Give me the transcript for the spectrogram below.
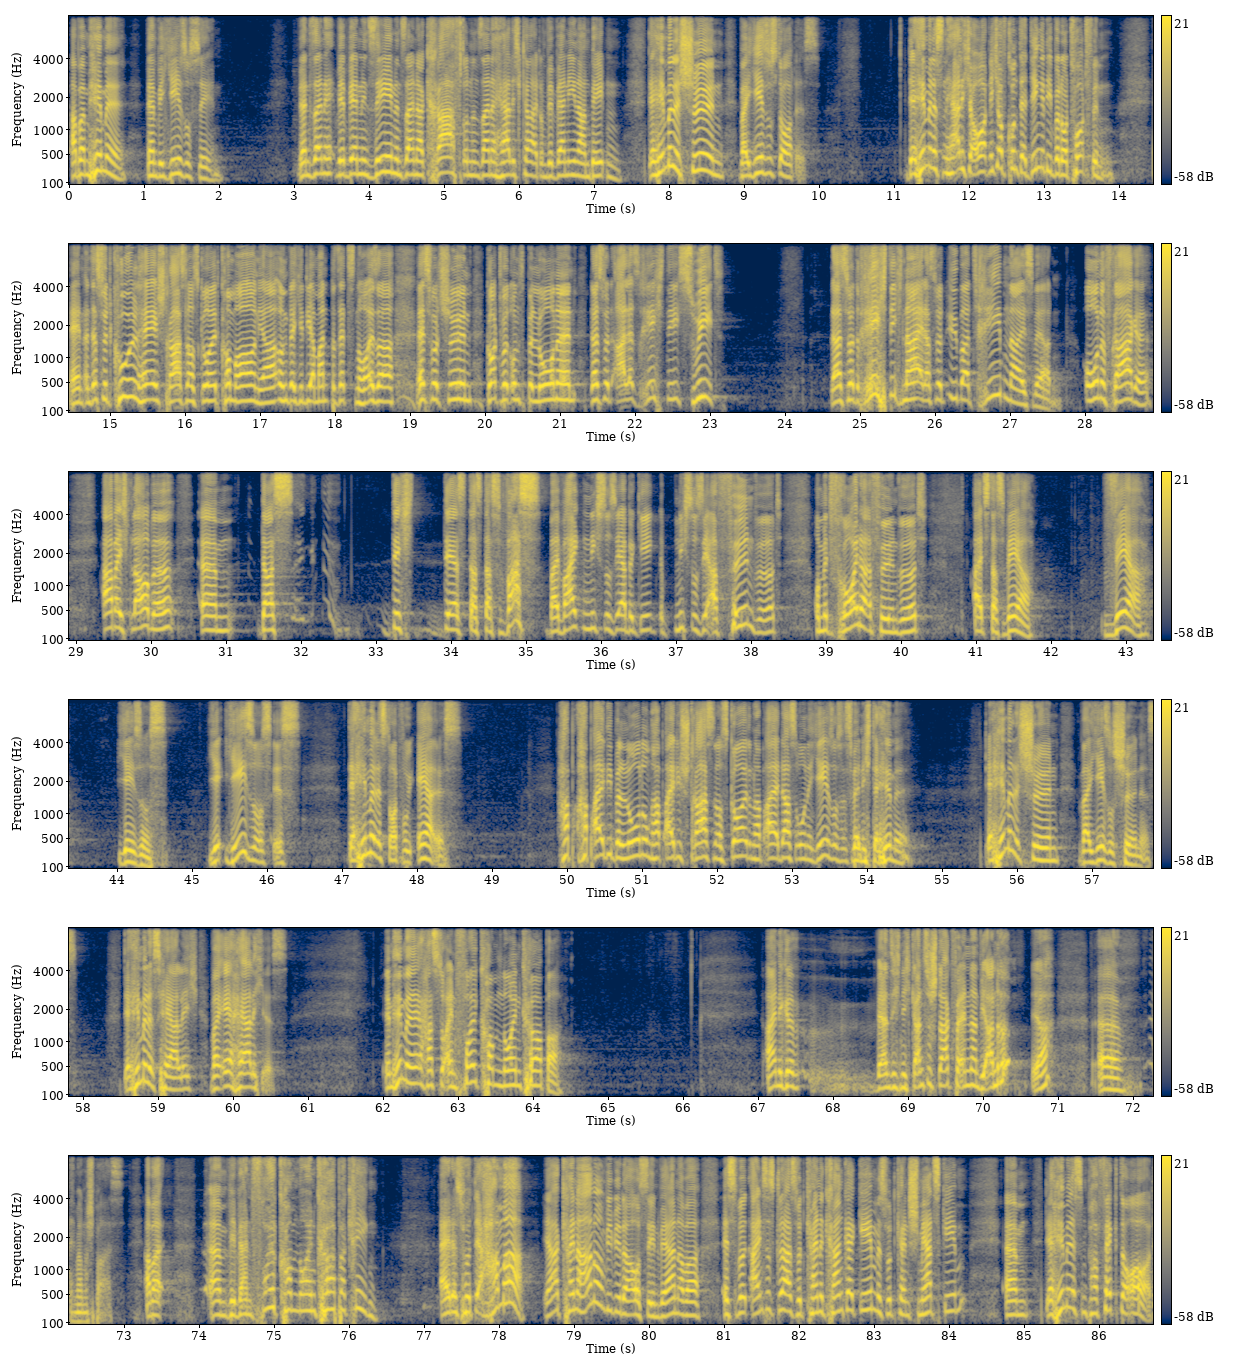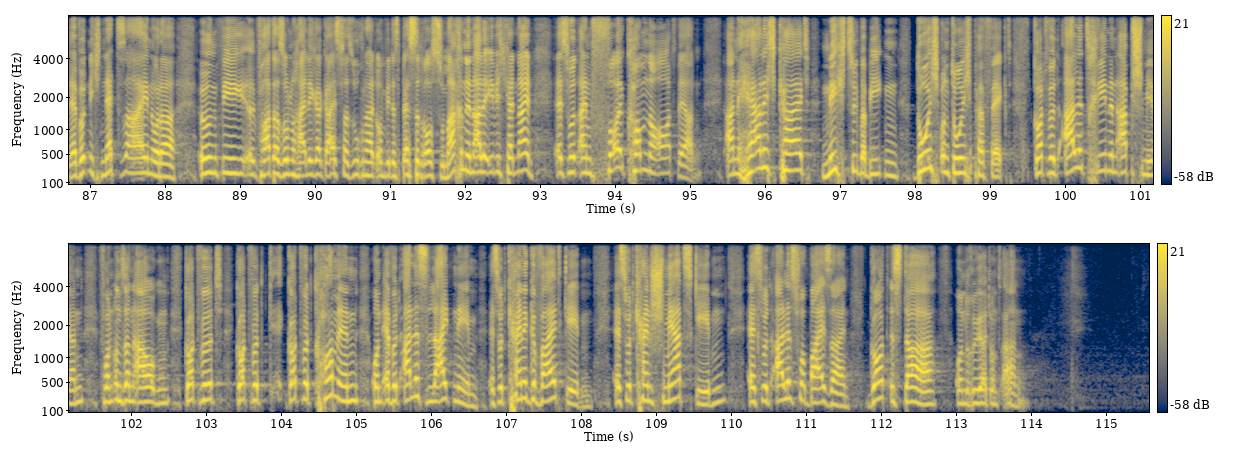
Aber im Himmel werden wir Jesus sehen. Wir werden, seine, wir werden ihn sehen in seiner Kraft und in seiner Herrlichkeit und wir werden ihn anbeten. Der Himmel ist schön, weil Jesus dort ist. Der Himmel ist ein herrlicher Ort, nicht aufgrund der Dinge, die wir dort fortfinden. Und das wird cool, hey, Straßen aus Gold, come on, ja, irgendwelche diamantbesetzten Häuser. Es wird schön, Gott wird uns belohnen. Das wird alles richtig sweet. Das wird richtig nice, das wird übertrieben nice werden ohne Frage. Aber ich glaube, ähm, dass dich das, das, das Was bei Weitem nicht so sehr begegnet, nicht so sehr erfüllen wird und mit Freude erfüllen wird, als das Wer. Wer Jesus. Je, Jesus ist, der Himmel ist dort, wo er ist. Hab, hab all die Belohnung, hab all die Straßen aus Gold und hab all das ohne Jesus, es wäre nicht der Himmel. Der Himmel ist schön, weil Jesus schön ist. Der Himmel ist herrlich, weil er herrlich ist. Im Himmel hast du einen vollkommen neuen Körper. Einige werden sich nicht ganz so stark verändern wie andere, ja. Äh, ich mache nur Spaß. Aber ähm, wir werden vollkommen neuen Körper kriegen. Ey, das wird der Hammer. Ja, keine Ahnung, wie wir da aussehen werden, aber es wird, eins ist klar, es wird keine Krankheit geben, es wird keinen Schmerz geben, ähm, der Himmel ist ein perfekter Ort. Er wird nicht nett sein oder irgendwie äh, Vater, Sohn Heiliger Geist versuchen halt irgendwie das Beste draus zu machen in alle Ewigkeit. Nein, es wird ein vollkommener Ort werden. An Herrlichkeit nicht zu überbieten, durch und durch perfekt. Gott wird alle Tränen abschmieren von unseren Augen. Gott wird, Gott wird, Gott wird kommen und er wird alles Leid nehmen. Es wird keine Gewalt geben. Es wird keinen Schmerz geben. Es wird alles vorbei sein. Gott ist da und rührt uns an.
